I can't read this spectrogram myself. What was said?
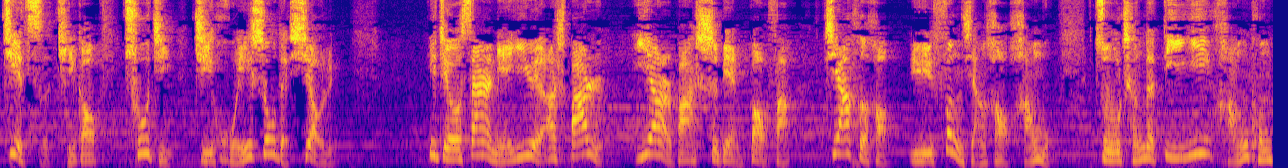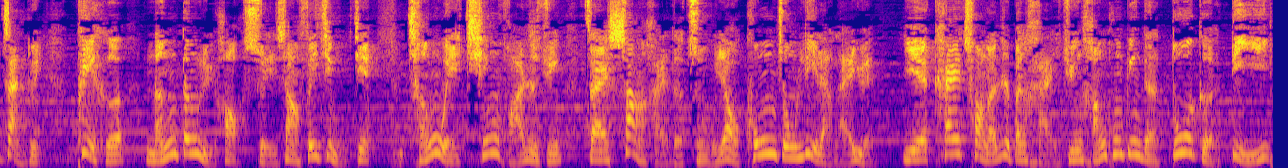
借此提高出击及回收的效率。一九三二年一月二十八日，一二八事变爆发。加贺号与凤翔号航母组成的第一航空战队，配合能登旅号水上飞机母舰，成为侵华日军在上海的主要空中力量来源，也开创了日本海军航空兵的多个第一。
